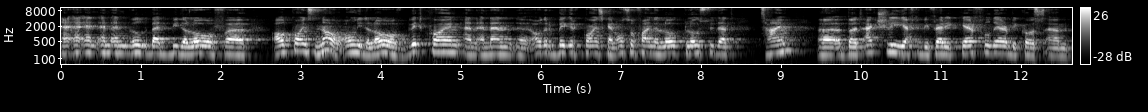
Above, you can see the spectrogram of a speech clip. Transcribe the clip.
and, and, and will that be the low of uh, altcoins? No, only the low of Bitcoin, and, and then uh, other bigger coins can also find a low close to that time. Uh, but actually, you have to be very careful there because um,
